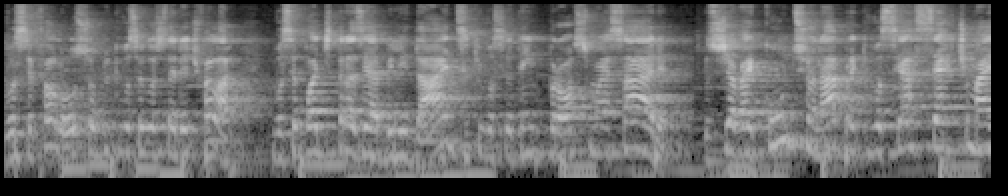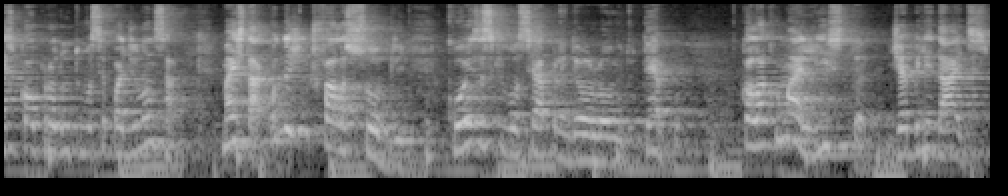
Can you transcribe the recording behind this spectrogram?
você falou sobre o que você gostaria de falar. Você pode trazer habilidades que você tem próximo a essa área. Isso já vai condicionar para que você acerte mais qual produto você pode lançar. Mas tá, quando a gente fala sobre coisas que você aprendeu ao longo do tempo, coloca uma lista de habilidades.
